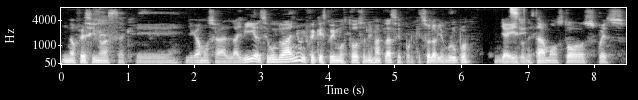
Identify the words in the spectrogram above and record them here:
Y no fue sino hasta que llegamos al IB, al segundo año, y fue que estuvimos todos en la misma clase porque solo había un grupo. Y ahí es donde estábamos todos, pues,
